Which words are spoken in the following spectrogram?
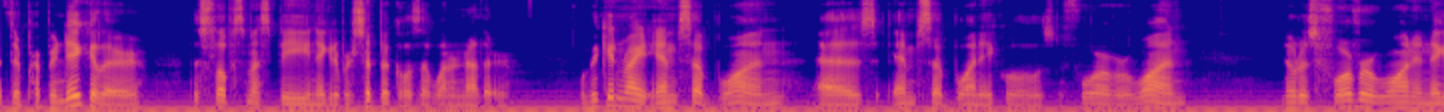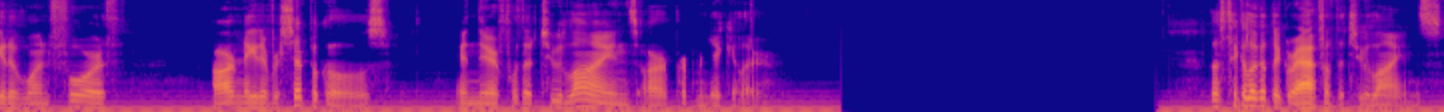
If they're perpendicular, the slopes must be negative reciprocals of one another we can write m sub 1 as m sub 1 equals 4 over 1. Notice 4 over 1 and negative 1 fourth are negative reciprocals, and therefore the two lines are perpendicular. Let's take a look at the graph of the two lines.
